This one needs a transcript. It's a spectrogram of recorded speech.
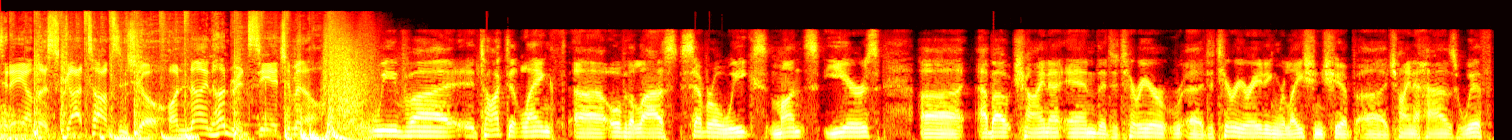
Today on The Scott Thompson Show on 900 CHML. We've uh, talked at length uh, over the last several weeks, months, years uh, about China and the deterior- uh, deteriorating relationship uh, China has with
